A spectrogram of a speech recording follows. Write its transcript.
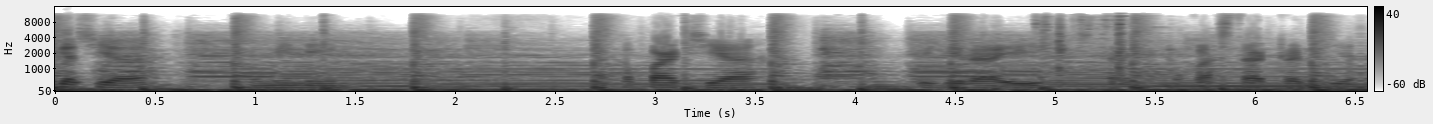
so siga siya meaning nakapark siya pwede ra i-start maka-start rin siya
